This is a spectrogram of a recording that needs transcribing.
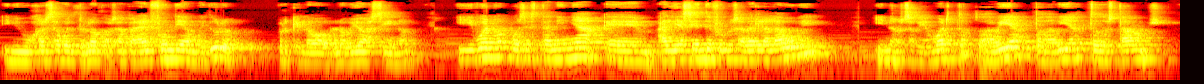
y mi mujer se ha vuelto loca. O sea, para él fue un día muy duro, porque lo, lo vio así, ¿no? Y bueno, pues esta niña, eh, al día siguiente fuimos a verla a la UBI y no se había muerto todavía, todavía, todos estábamos.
